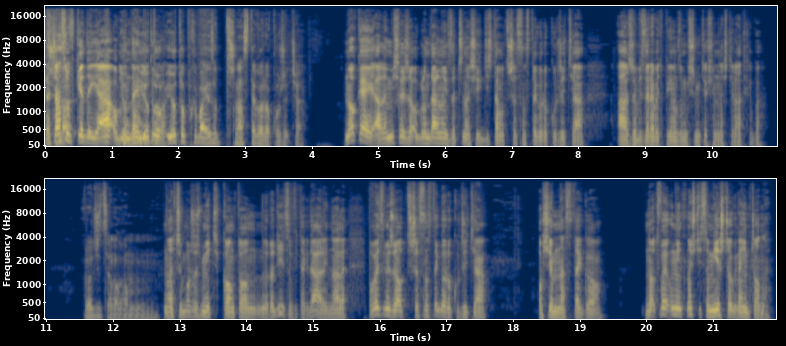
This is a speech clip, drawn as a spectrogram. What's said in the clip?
za Trzyna- czasów, kiedy ja oglądałem YouTube'a. YouTube, YouTube chyba jest od 13 roku życia. No okej, ale myślę, że oglądalność zaczyna się gdzieś tam od 16 roku życia, a żeby zarabiać pieniądze musisz mieć 18 lat chyba. Rodzice mogą... Znaczy możesz mieć konto rodziców i tak dalej, no ale powiedzmy, że od 16 roku życia, 18, no twoje umiejętności są jeszcze ograniczone.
